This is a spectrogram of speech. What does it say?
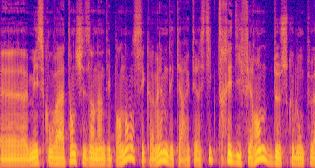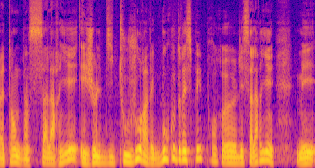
Euh, mais ce qu'on va attendre chez un indépendant, c'est quand même des caractéristiques très différentes de ce que l'on peut attendre d'un salarié. Et je le dis toujours avec beaucoup de respect pour les salariés. Mais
